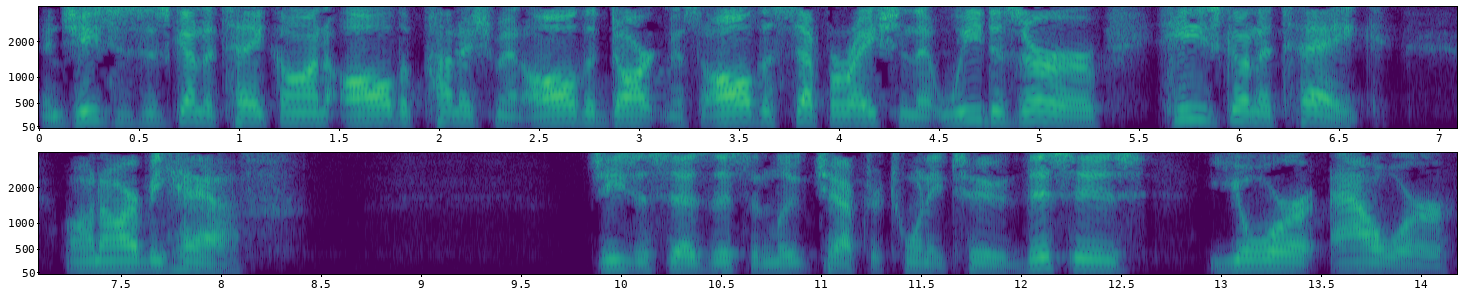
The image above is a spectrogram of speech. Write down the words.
and Jesus is going to take on all the punishment, all the darkness, all the separation that we deserve. He's going to take on our behalf. Jesus says this in Luke chapter 22. This is your hour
